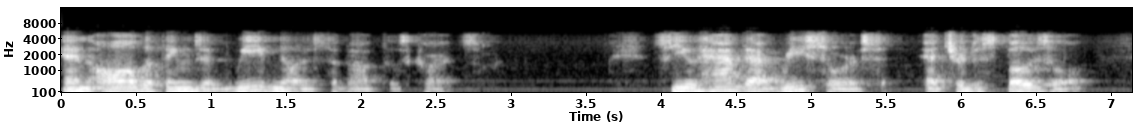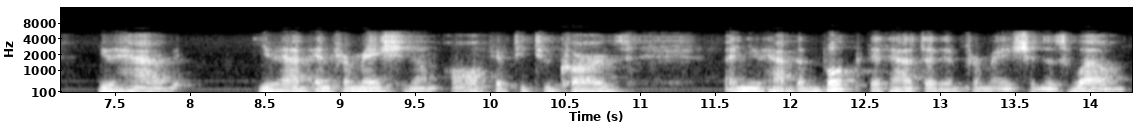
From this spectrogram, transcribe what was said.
and all the things that we've noticed about those cards. So you have that resource at your disposal. You have you have information on all 52 cards and you have the book that has that information as well.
